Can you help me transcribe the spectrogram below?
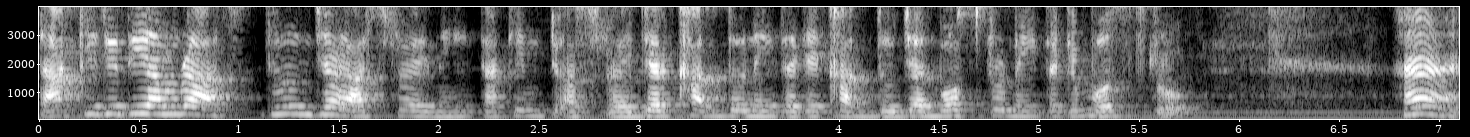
তাকে যদি আমরা ধরুন যার আশ্রয় নেই, তাকে একটু আশ্রয়, যার খাদ্য নেই, তাকে খাদ্য, যার বস্ত্র নেই, তাকে বস্ত্র হ্যাঁ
